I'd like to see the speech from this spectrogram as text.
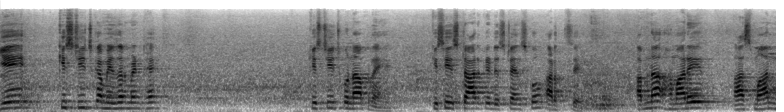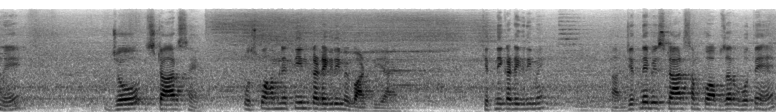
ये किस चीज़ का मेज़रमेंट है? किस चीज़ को नाप रहे हैं? किसी स्टार के डिस्टेंस को अर्थ से। अब ना हमारे आसमान में जो स्टार्स हैं, उसको हमने तीन कैटेगरी में बांट दिया है। कितनी कैटेगरी में? हाँ जितने भी स्टार्स हमको ऑब्ज़र्व होते हैं,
